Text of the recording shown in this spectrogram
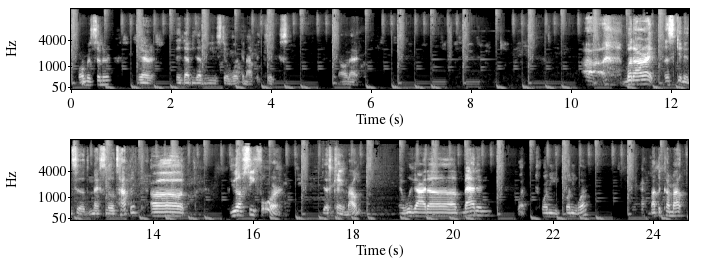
Performance Center. They're the WWE is still working out the kicks and all that. Uh, but all right, let's get into the next little topic. Uh, UFC 4 just came out, and we got uh Madden, what 2021 about to come out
